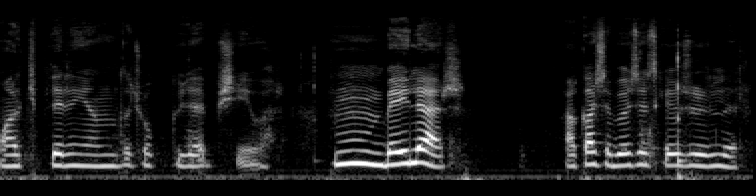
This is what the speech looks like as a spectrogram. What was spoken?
Markiplerin yanında çok güzel bir şey var. Hmm beyler. Arkadaşlar böyle ses geliyor özür.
